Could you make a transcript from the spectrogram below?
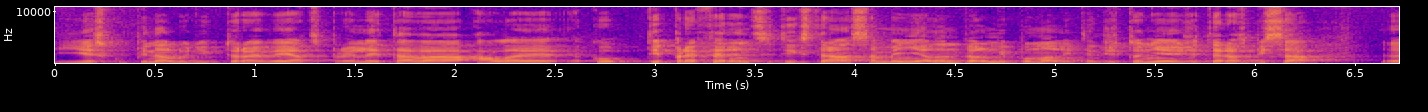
je skupina ľudí, ktorá je viac prelietavá, ale ako tie preferencie tých strán sa menia len veľmi pomaly. Takže to nie je, že teraz by sa e, e,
